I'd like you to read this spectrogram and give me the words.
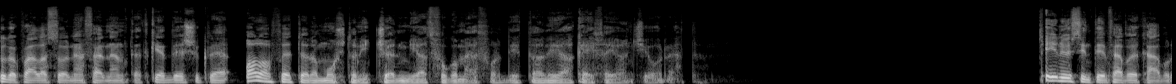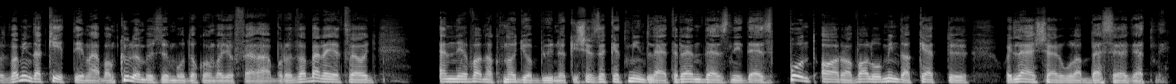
Tudok válaszolni a fel nem tett kérdésükre. Alapvetően a mostani csönd miatt fogom elfordítani a Kejfej Jancsi orrát. Én őszintén fel vagyok háborodva. Mind a két témában különböző módokon vagyok felháborodva, beleértve, hogy ennél vannak nagyobb bűnök is, ezeket mind lehet rendezni, de ez pont arra való, mind a kettő, hogy lehessen róla beszélgetni.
